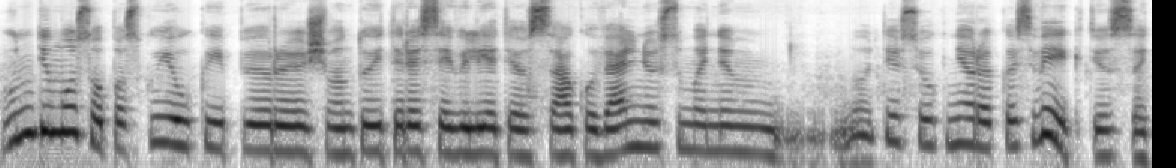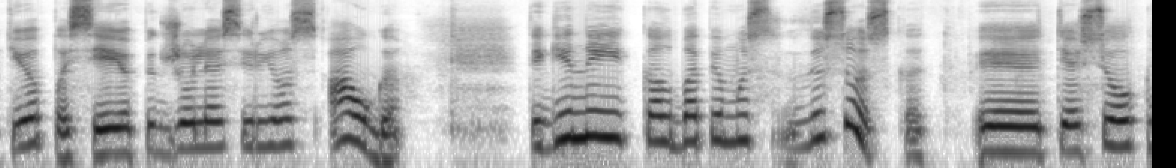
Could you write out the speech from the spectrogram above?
gundimus, o paskui jau kaip ir šventoji Teresė Vilietė sako, velniui su manim, nu, tiesiog nėra kas veikti, jis atėjo, pasėjo pikžolės ir jos auga. Taigi jinai kalba apie mus visus, kad e, tiesiog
